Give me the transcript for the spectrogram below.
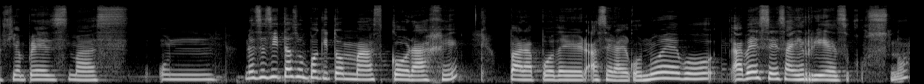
siempre es más un... Necesitas un poquito más coraje para poder hacer algo nuevo. A veces hay riesgos, ¿no?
